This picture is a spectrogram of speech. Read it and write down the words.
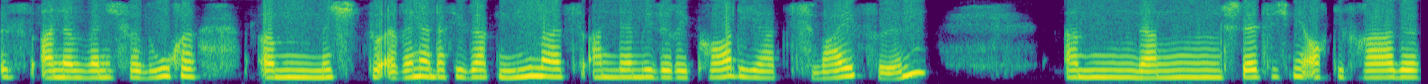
ist eine, wenn ich versuche, ähm, mich zu erinnern, dass Sie sagten, niemals an der Misericordia zweifeln, ähm, dann stellt sich mir auch die Frage,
